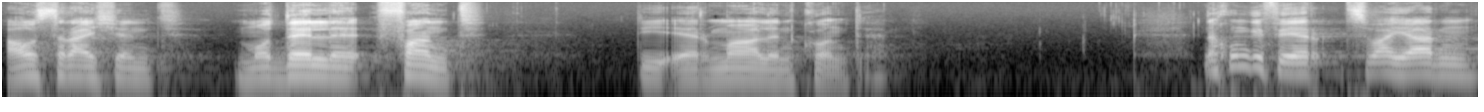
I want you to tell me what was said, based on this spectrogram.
ausreichend Modelle fand, die er malen konnte. Nach ungefähr zwei Jahren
